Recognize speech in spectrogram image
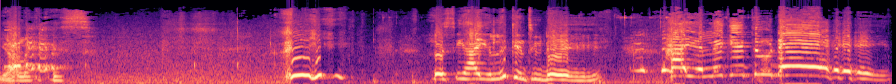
Y'all look at this. Let's see how you looking today. How you looking today?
